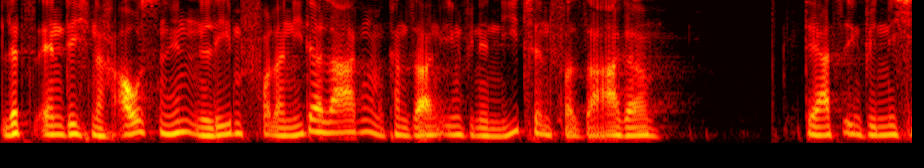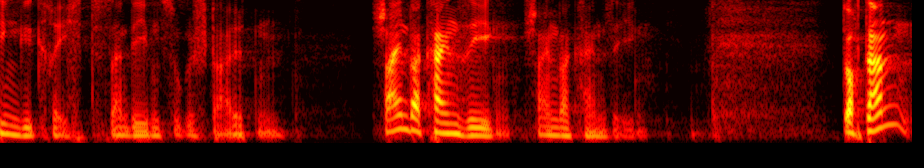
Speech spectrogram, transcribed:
letztendlich nach außen hin ein Leben voller Niederlagen. Man kann sagen, irgendwie eine Niete, ein Versager. Der hat es irgendwie nicht hingekriegt, sein Leben zu gestalten. Scheinbar kein Segen, scheinbar kein Segen. Doch dann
